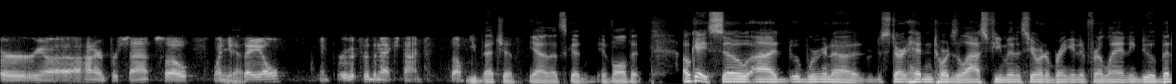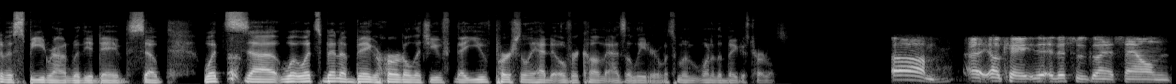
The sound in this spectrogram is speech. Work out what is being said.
or you know a hundred percent. So when you yeah. fail, improve it for the next time. So you betcha. Yeah, that's good. Evolve it. Okay, so uh, we're gonna start heading towards the last few minutes here. I want to bring it in for a landing. Do a bit of a speed round with you, Dave. So, what's uh, what, what's been a big hurdle that you've that you've personally had to overcome as a leader? What's one of the biggest hurdles? Um. Okay, this is going to sound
